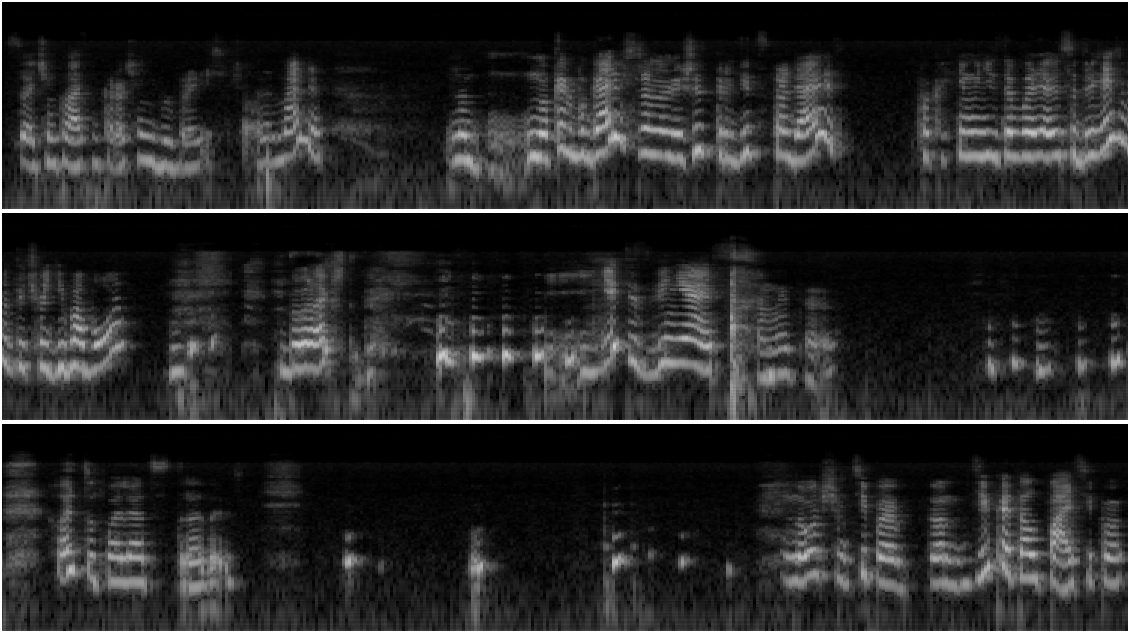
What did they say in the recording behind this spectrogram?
С очень классно, короче, они выбрались, все нормально. Но, но как бы Гарри все равно лежит, пердит, страдает, пока к нему не добавляются друзья, типа, ты что, ебабо? Дурак, что ли? И и едет, извиняется, там, это... Хватит тут валяться, страдать. Ну, в общем, типа, он дикая толпа, типа,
